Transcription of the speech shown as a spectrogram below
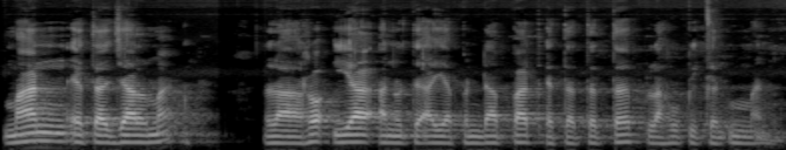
man eta jalma la roya anu teu aya pendapat eta tetep lahu pikeun iman.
